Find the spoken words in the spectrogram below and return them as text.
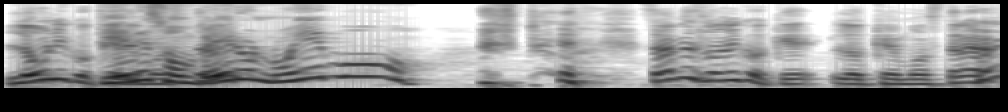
lo único que Tiene demostró- sombrero nuevo. ¿Sabes lo único que lo que mostraron?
